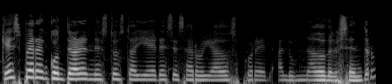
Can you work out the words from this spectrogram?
¿Qué espera encontrar en estos talleres desarrollados por el alumnado del centro?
